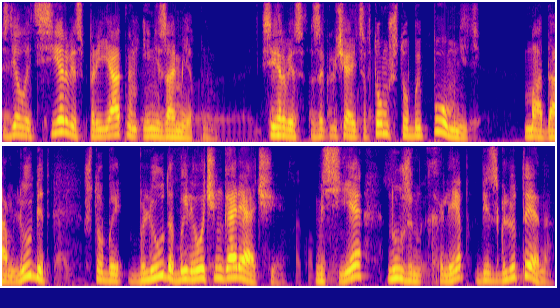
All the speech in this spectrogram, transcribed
сделать сервис приятным и незаметным. Сервис заключается в том, чтобы помнить. Мадам любит, чтобы блюда были очень горячие. Мсье нужен хлеб без глютена.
